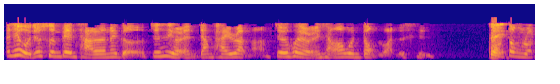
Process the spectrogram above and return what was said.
而且我就顺便查了那个，就是有人讲排卵嘛，就是会有人想要问冻卵的事。对，冻卵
